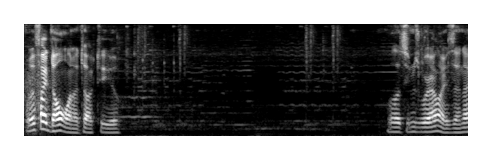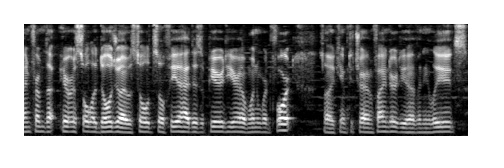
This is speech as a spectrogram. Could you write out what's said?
What if I don't want to talk to you? Well, it seems we're allies then. I'm from the Arisola Dojo. I was told Sophia had disappeared here at Windward Fort, so I came to try and find her. Do you have any leads?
